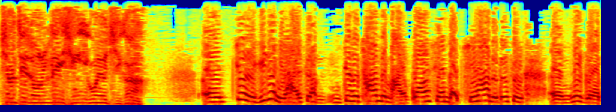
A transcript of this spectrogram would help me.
像这种类型一共有几个？呃，就有一个女孩子很，就是穿的蛮光鲜的，其他的都是呃那个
